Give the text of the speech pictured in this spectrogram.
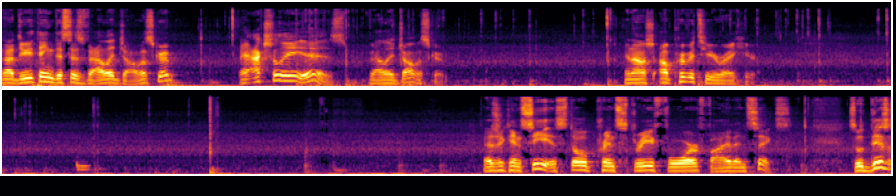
Now, do you think this is valid JavaScript? It actually is valid JavaScript and I'll, I'll prove it to you right here. As you can see, it still prints 3, 4, 5, and 6. So this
